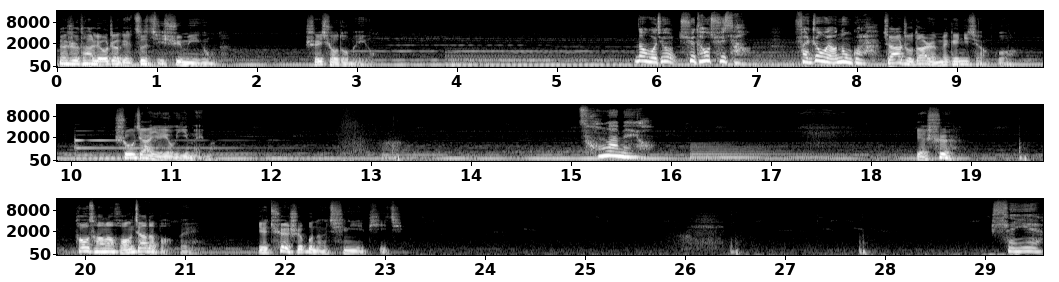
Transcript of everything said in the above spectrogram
那是他留着给自己续命用的，谁求都没用。那我就去偷去抢，反正我要弄过来。家主大人没给你讲过，舒家也有一枚吗？从来没有。也是，偷藏了皇家的宝贝，也确实不能轻易提及。沈烨，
